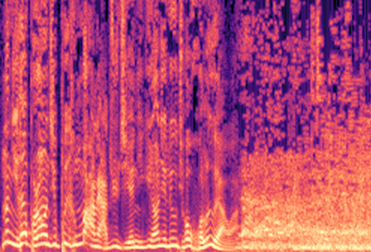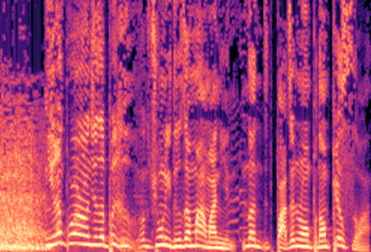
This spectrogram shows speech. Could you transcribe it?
那你还不让人家背后骂两句街，你给人家留条活路呀？哇！你还不让人家在背后群里都在骂骂你，那把这种人不当憋死哇？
